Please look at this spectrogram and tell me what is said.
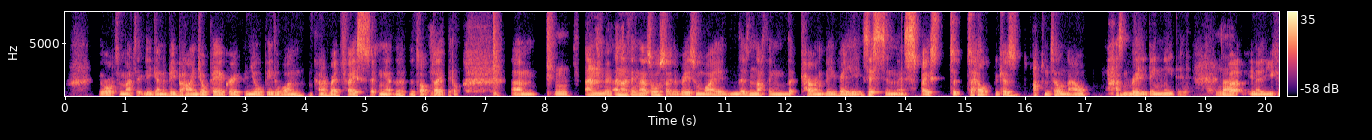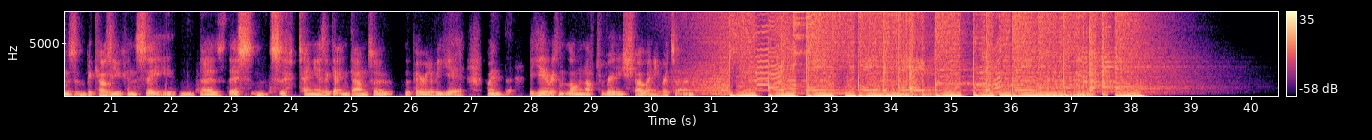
you're automatically going to be behind your peer group and you'll be the one kind of red face sitting at the, the top table. Um, mm, and and I think that's also the reason why there's nothing that currently really exists in this space to, to help because up until now hasn't really been needed. No. But you know, you can because you can see there's this ten years of getting down to the period of a year. I mean a year isn't long enough to really show any return.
